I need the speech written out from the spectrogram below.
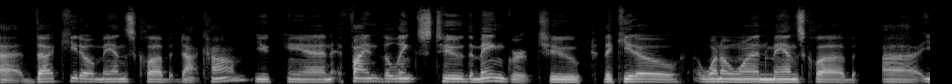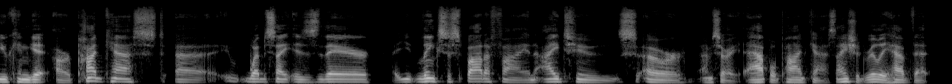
Uh, theketomansclub.com. You can find the links to the main group, to the Keto 101 Man's Club, uh, you can get our podcast uh, website is there. Links to Spotify and iTunes, or I'm sorry, Apple Podcasts. I should really have that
